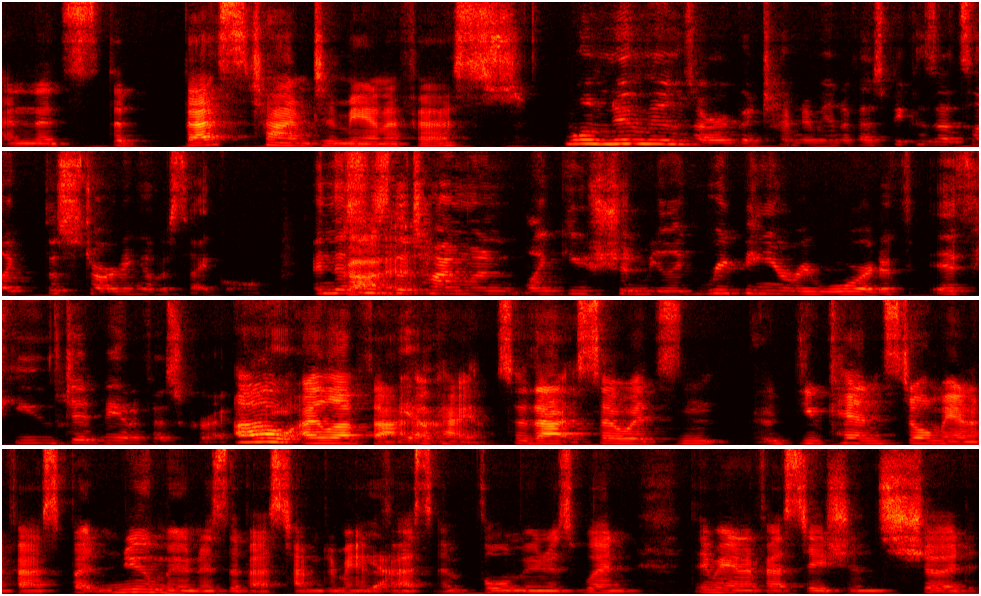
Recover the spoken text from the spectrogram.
and it's the best time to manifest. Well, new moons are a good time to manifest because that's like the starting of a cycle. And this Got is it. the time when like you should be like reaping your reward if if you did manifest correctly. Oh, I love that. Yeah. Okay, so that so it's you can still manifest, but new moon is the best time to manifest, and full moon is when the manifestations should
